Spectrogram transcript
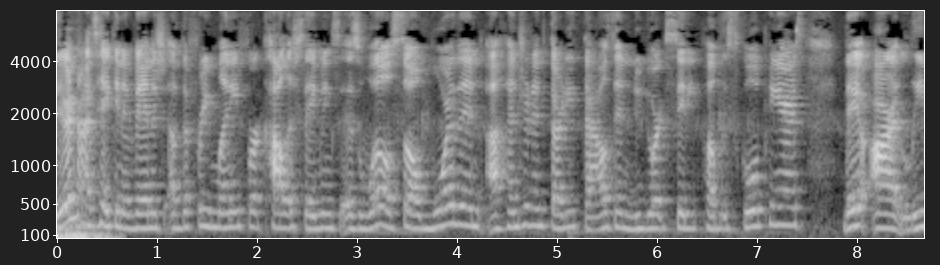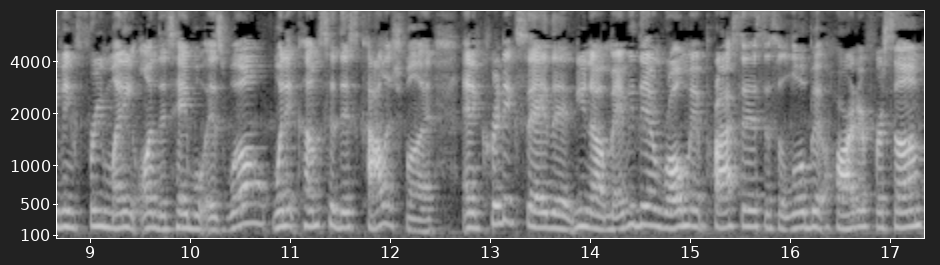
they're not taking advantage of the free money for college savings as well. So more than 130,000 New York City public school parents they are leaving free money on the table as well when it comes to this college fund. And critics say that, you know, maybe the enrollment process is a little bit harder for some,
